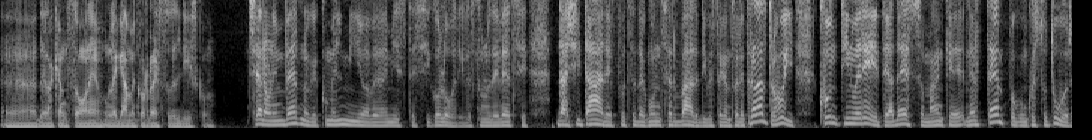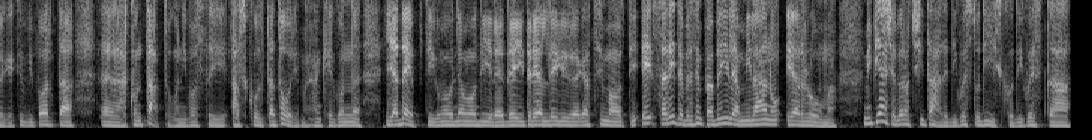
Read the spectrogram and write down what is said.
eh, della canzone, un legame col resto del disco. C'era un inverno che come il mio aveva i miei stessi colori, questo è uno dei versi da citare e forse da conservare di questa canzone. Tra l'altro voi continuerete adesso ma anche nel tempo con questo tour che, vi porta eh, a contatto con i vostri ascoltatori ma anche con gli adepti, come vogliamo dire, dei tre allegri ragazzi morti e sarete per esempio a aprile a Milano e a Roma. Mi piace però citare di questo disco, di, questa,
